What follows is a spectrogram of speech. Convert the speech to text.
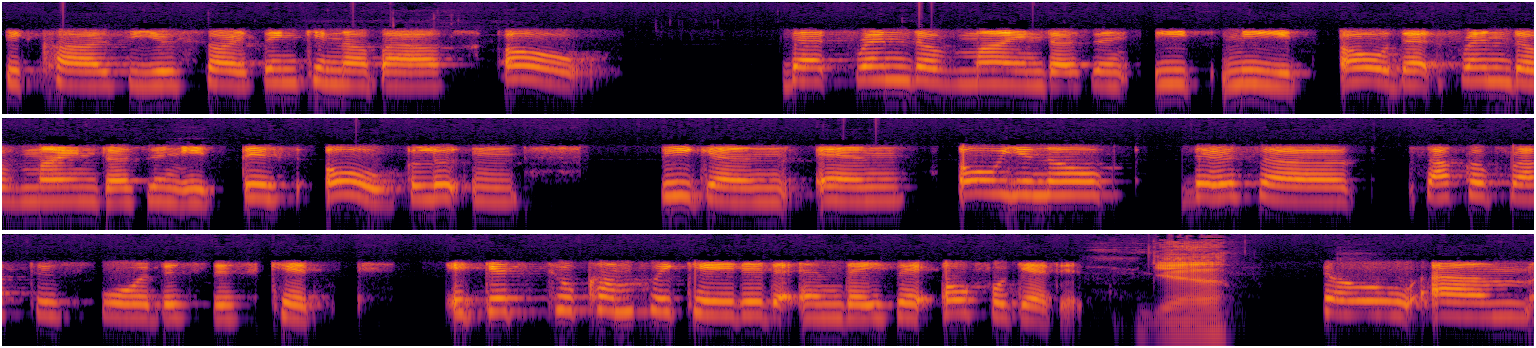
because you start thinking about, oh, that friend of mine doesn't eat meat. Oh, that friend of mine doesn't eat this. Oh, gluten, vegan, and oh, you know, there's a soccer practice for this this kid. It gets too complicated, and they say, oh, forget it. Yeah. So um,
